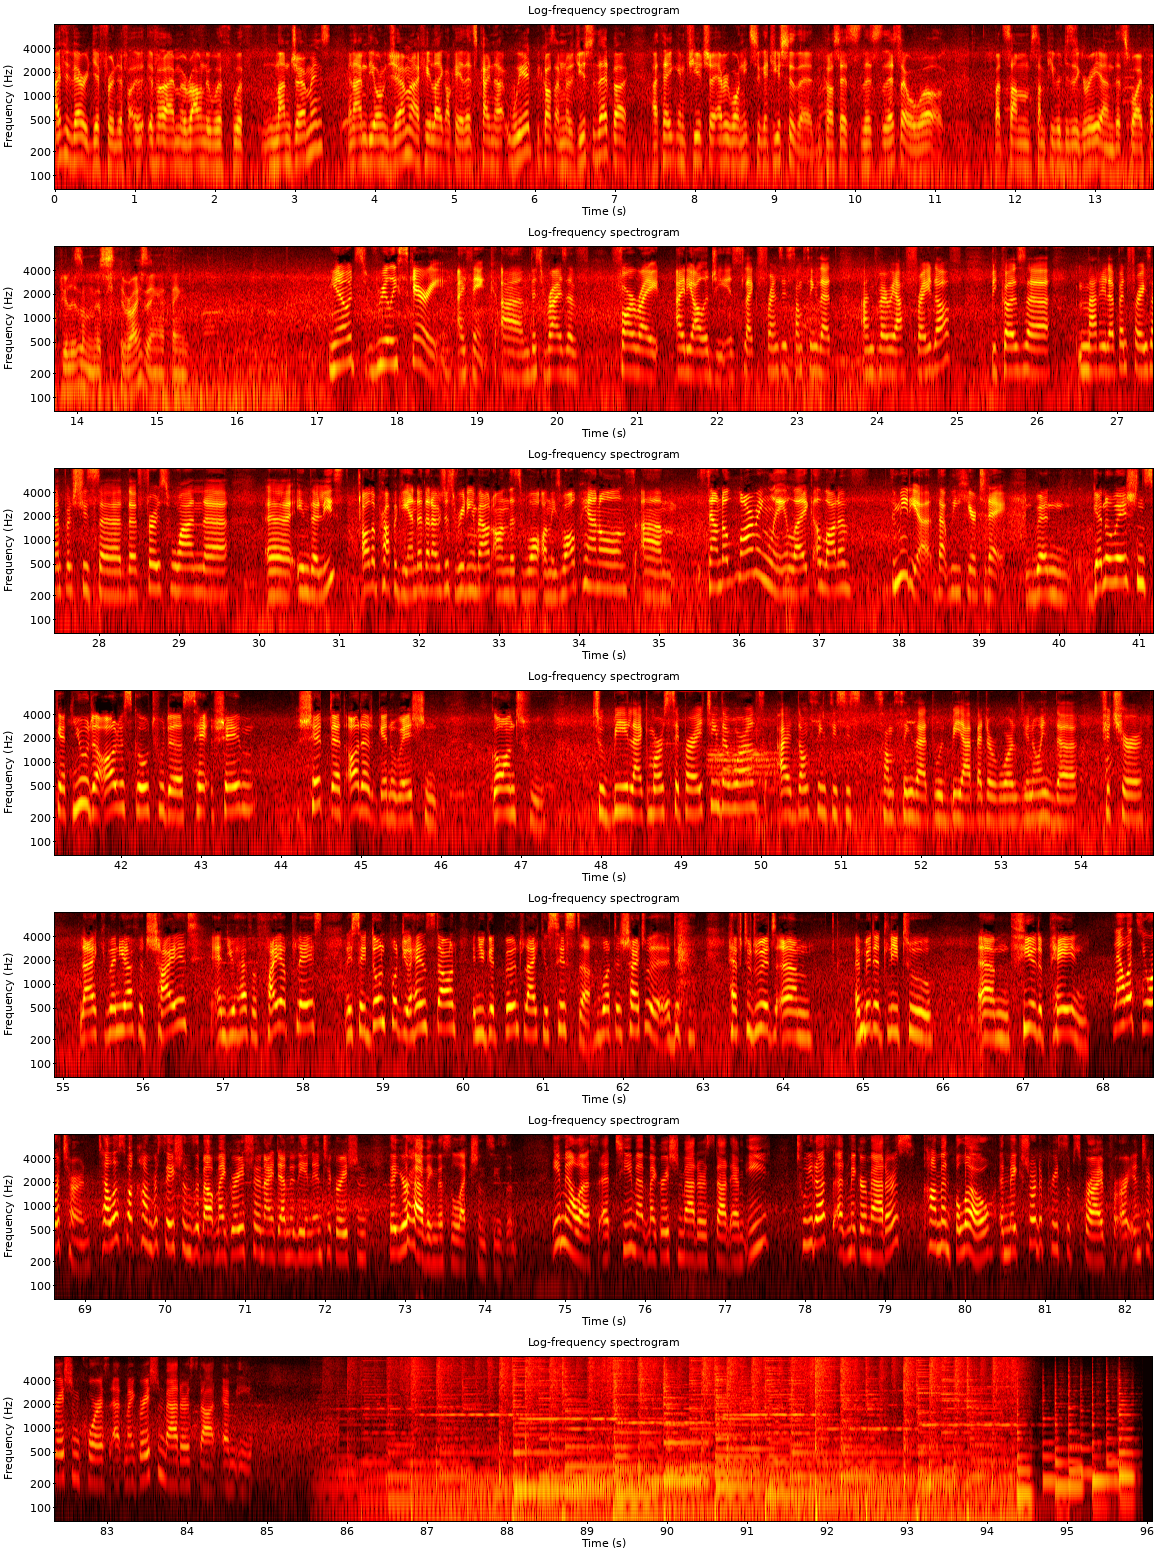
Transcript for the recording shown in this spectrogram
I feel very different if, if I'm around it with, with non-Germans and I'm the only German. I feel like, okay, that's kind of weird because I'm not used to that, but I think in future everyone needs to get used to that because that's, that's, that's our world. But some, some people disagree and that's why populism is rising, I think. You know, it's really scary, I think, um, this rise of far-right ideologies. Like France is something that I'm very afraid of because uh, Marine Le Pen, for example, she's uh, the first one uh, uh, in the list. All the propaganda that I was just reading about on this wall, on these wall panels, um, sound alarmingly like a lot of the media that we hear today. When generations get new, they always go to the same shit that other generation gone through. To be like more separating the world, I don't think this is something that would be a better world, you know, in the future. Like when you have a child and you have a fireplace and you say don't put your hands down and you get burnt like your sister. What the child have to do it um, immediately to um, feel the pain. Now it's your turn. Tell us what conversations about migration, identity and integration that you're having this election season. Email us at team at migrationmatters.me, tweet us at MigMatters, comment below, and make sure to pre-subscribe for our integration course at migrationmatters.me.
